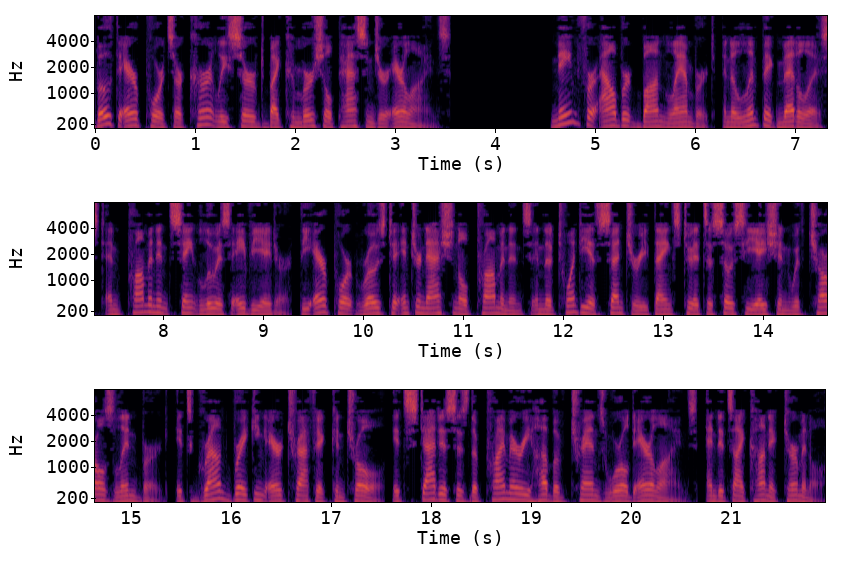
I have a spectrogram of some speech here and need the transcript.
Both airports are currently served by commercial passenger airlines. Named for Albert Bond Lambert, an Olympic medalist and prominent St. Louis aviator, the airport rose to international prominence in the 20th century thanks to its association with Charles Lindbergh, its groundbreaking air traffic control, its status as the primary hub of Trans World Airlines, and its iconic terminal.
